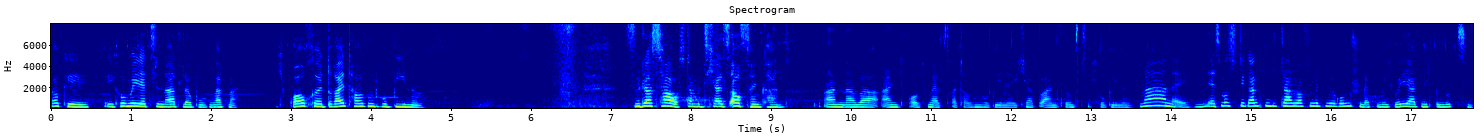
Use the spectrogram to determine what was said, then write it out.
Okay, ich hole mir jetzt den Adlerbogen. Warte mal. Ich brauche 3000 Rubine. Für das Haus, damit ich alles aufhängen kann an, aber eigentlich brauche ich mehr als 3000 Rubine. Ich habe 51 Rubine. Mann, ey. Jetzt muss ich die ganzen Titanwaffen mit mir rumschleppen. Ich will die halt nicht benutzen.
